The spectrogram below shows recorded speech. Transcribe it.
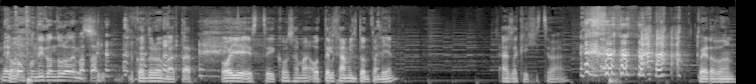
Me ¿cómo? confundí con Duro de Matar. Cuando uno me matar. Oye, este, ¿cómo se llama? Hotel Hamilton también. Ah, es la que dijiste, va. Perdón.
